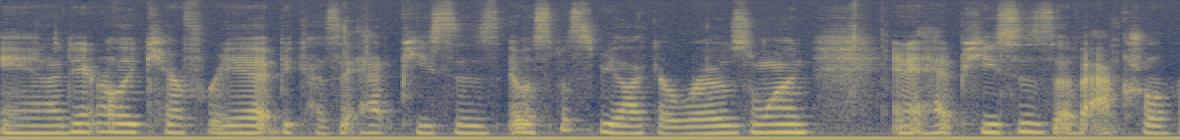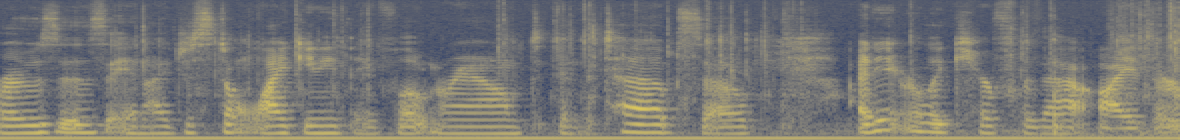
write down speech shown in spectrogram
and I didn't really care for it because it had pieces it was supposed to be like a rose one and it had pieces of actual roses and I just don't like anything floating around in the tub so I didn't really care for that either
